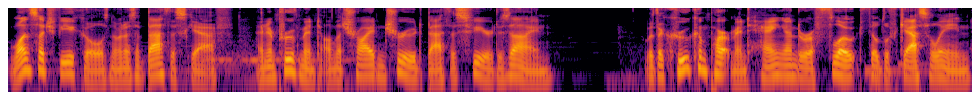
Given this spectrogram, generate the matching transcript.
One such vehicle is known as a bathyscaphe, an improvement on the tried-and-true bathysphere design. With a crew compartment hanging under a float filled with gasoline,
